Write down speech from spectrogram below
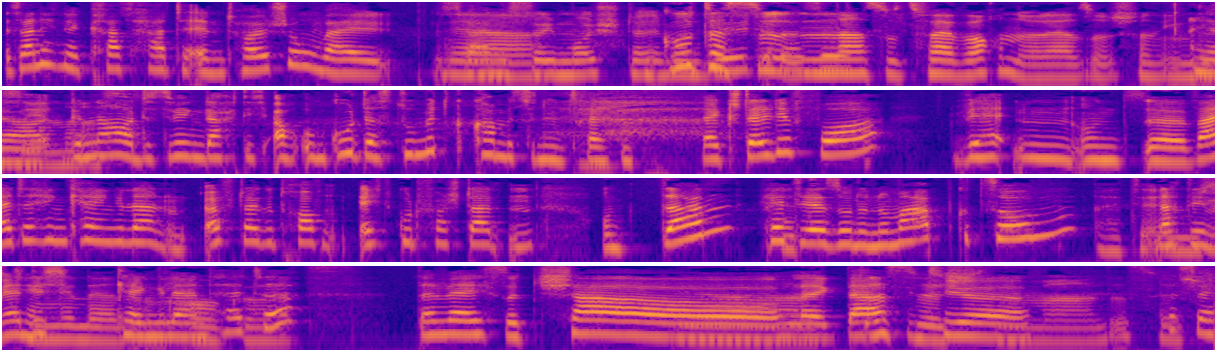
es war nicht eine krass harte Enttäuschung, weil es Ja. war nicht so emotional. Gut, dass du so. nach so zwei Wochen oder so schon ihn Ja, gesehen hast. genau, deswegen dachte ich auch, und gut, dass du mitgekommen bist zu dem Treffen. Like, stell dir vor, wir hätten uns äh, weiterhin kennengelernt und öfter getroffen und echt gut verstanden. Und dann hätte, Hätte- er so eine Nummer abgezogen, er nachdem er dich kennengelernt, oh hätte. Gott. Dann wäre ich so, ciao, Ja, like, da ist die wär Tür. schlimmer, Das wäre wäre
